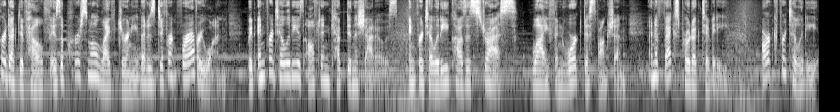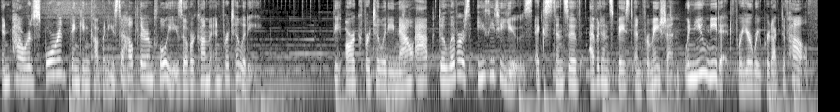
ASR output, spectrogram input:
Reproductive health is a personal life journey that is different for everyone, but infertility is often kept in the shadows. Infertility causes stress, life and work dysfunction, and affects productivity. ARC Fertility empowers forward thinking companies to help their employees overcome infertility. The ARC Fertility Now app delivers easy to use, extensive, evidence based information when you need it for your reproductive health.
